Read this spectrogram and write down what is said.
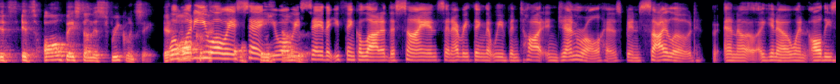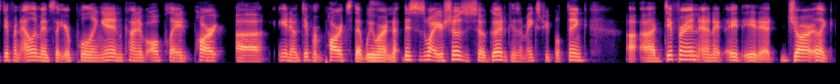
It's it's all based on this frequency. It Well, what do you always say? You always say that you think a lot of the science and everything that we've been taught in general has been siloed. And, uh, you know, when all these different elements that you're pulling in kind of all played part, uh, you know, different parts that we weren't. This is why your shows are so good because it makes people think uh, uh, different and it, it, it, it jar like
